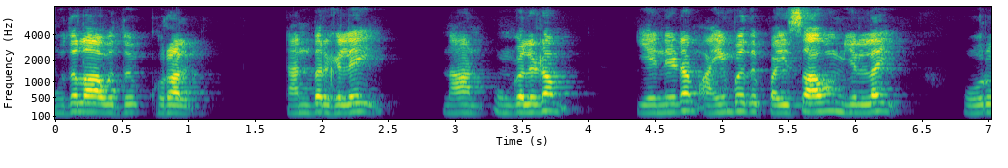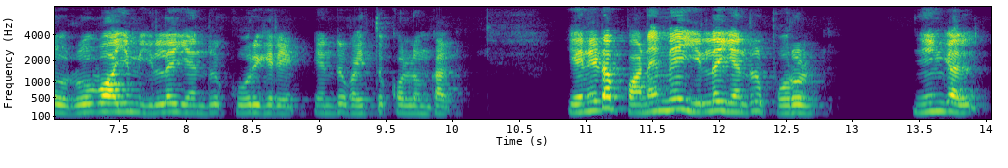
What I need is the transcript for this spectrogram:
முதலாவது குரல். நண்பர்களே நான் உங்களிடம் என்னிடம் ஐம்பது பைசாவும் இல்லை ஒரு ரூபாயும் இல்லை என்று கூறுகிறேன் என்று வைத்துக்கொள்ளுங்கள் என்னிடம் பணமே இல்லை என்று பொருள். நீங்கள்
